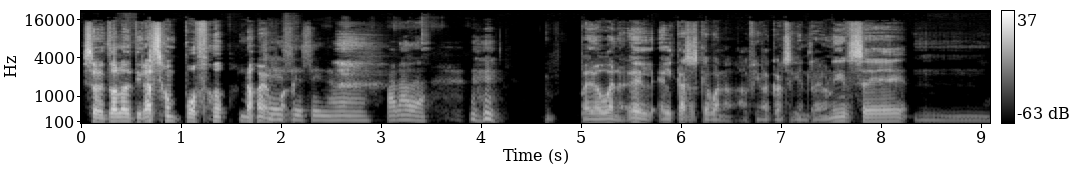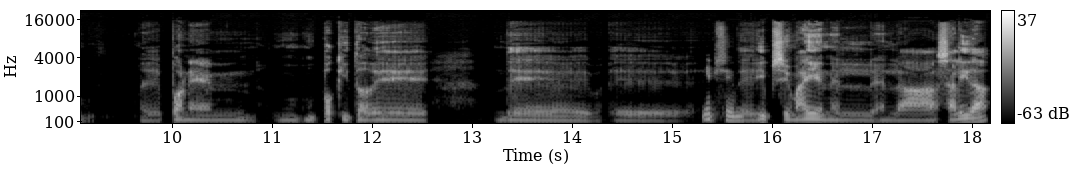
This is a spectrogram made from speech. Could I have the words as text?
Sobre todo lo de tirarse a un pozo no me Sí, mola. sí, sí, no, para nada. Pero bueno, el, el caso es que, bueno, al final consiguen reunirse, mm, eh, ponen un poquito de, de, eh, Ipsium. de Ipsium ahí en, el, en la salida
